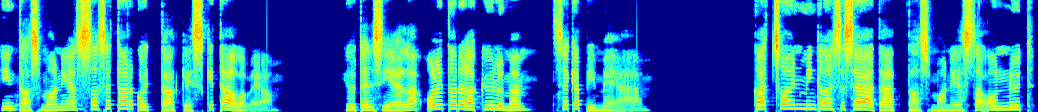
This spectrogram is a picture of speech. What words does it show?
niin Tasmaniassa se tarkoittaa keskitalvea. Joten siellä oli todella kylmä sekä pimeää. Katsoin, minkälaista säätä Tasmaniassa on nyt,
